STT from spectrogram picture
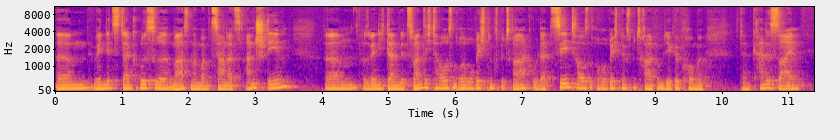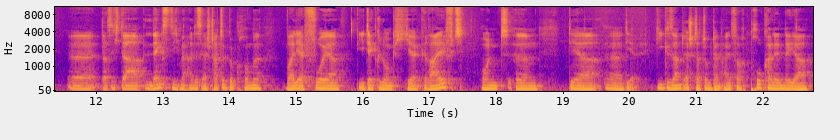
Ähm, wenn jetzt da größere Maßnahmen beim Zahnarzt anstehen, ähm, also wenn ich dann mit 20.000 Euro Rechnungsbetrag oder 10.000 Euro Rechnungsbetrag um die Ecke komme, dann kann es sein, äh, dass ich da längst nicht mehr alles erstattet bekomme, weil ja vorher die Deckelung hier greift und ähm, der, äh, die, die Gesamterstattung dann einfach pro Kalenderjahr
